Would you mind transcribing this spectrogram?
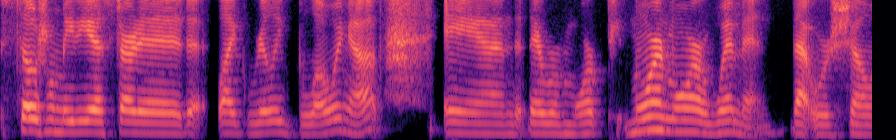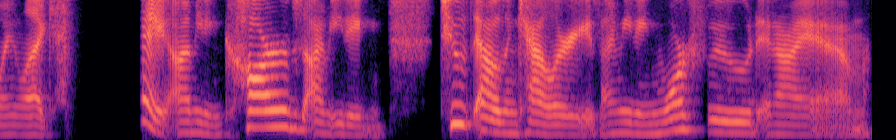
social media started like really blowing up and there were more more and more women that were showing like I'm eating carbs, I'm eating 2000 calories, I'm eating more food, and I am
